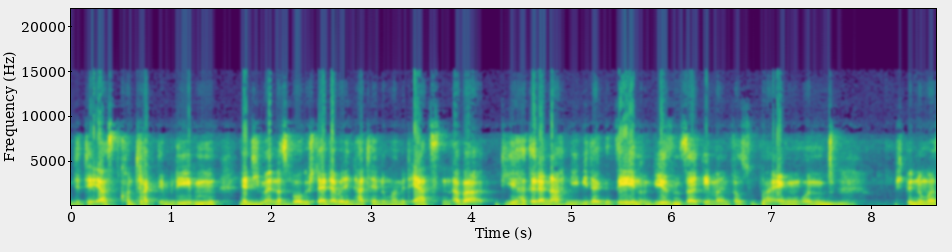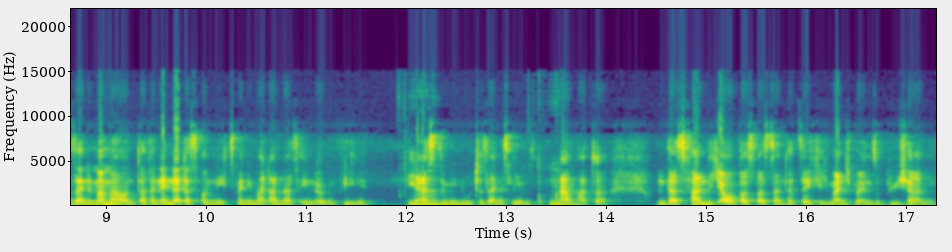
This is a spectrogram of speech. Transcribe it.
der Erstkontakt im Leben, hätte ich mir anders vorgestellt, aber den hat er nun mal mit Ärzten, aber die hat er danach nie wieder gesehen und wir sind seitdem einfach super eng und mhm. ich bin nun mal seine Mama und daran ändert das auch nichts, wenn jemand anders ihn irgendwie die ja. erste Minute seines Lebens auf dem ja. Arm hatte. Und das fand ich auch was, was dann tatsächlich manchmal in so Büchern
